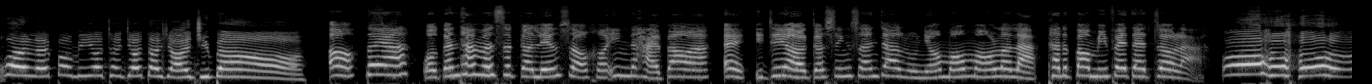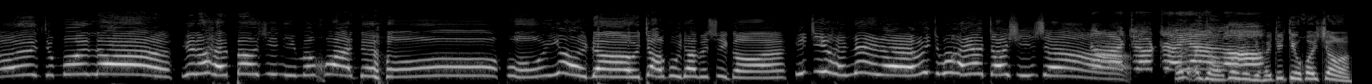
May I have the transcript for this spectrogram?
话来报名要参加大小安亲班啊？哦，对啊，我跟他们四个联手合印的海报啊。哎，已经有一个新生叫乳牛毛毛了啦，他的报名费在这啦。啊哈哈！怎么了？原来海报是你们画的哦！不要啦，我照顾他们四个啊，已经很累了，为什么还要招新生啊？那就这样。哎，哎呀，忘了你还在电话上啊！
